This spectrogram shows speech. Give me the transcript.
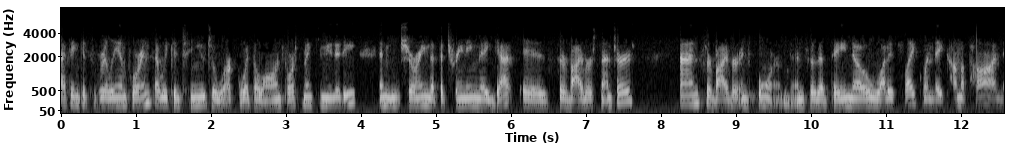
I think it's really important that we continue to work with the law enforcement community and ensuring that the training they get is survivor centered and survivor informed and so that they know what it's like when they come upon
